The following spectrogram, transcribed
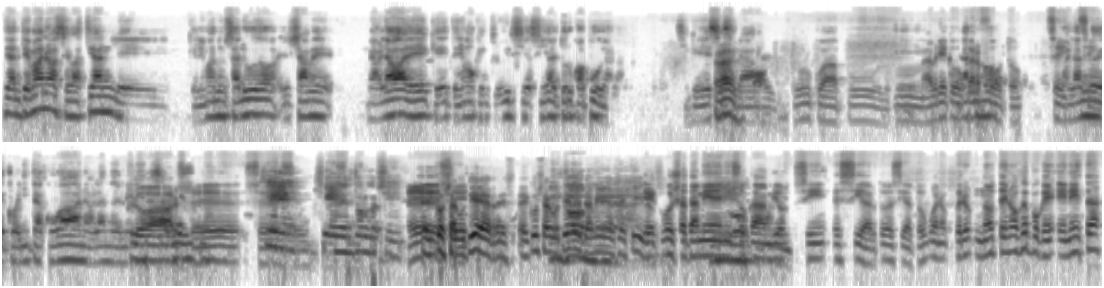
De antemano a Sebastián, le- que le mando un saludo, él ya me, me hablaba de que tenemos que incluir sí o sí al turco Apúdala. Así que ese Claro. será, El turco Apul. mm, habría que buscar foto. Sí, hablando sí. de colita cubana, hablando de Claro, sí, sí, Sí, sí, sí, el turco sí. El Sí, Cuya sí. Gutiérrez. El Cuya El Gutiérrez también es estilo. El Cuya también hizo cambios, sí, es cierto, es cierto. Bueno, pero no te enojes porque en esta,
